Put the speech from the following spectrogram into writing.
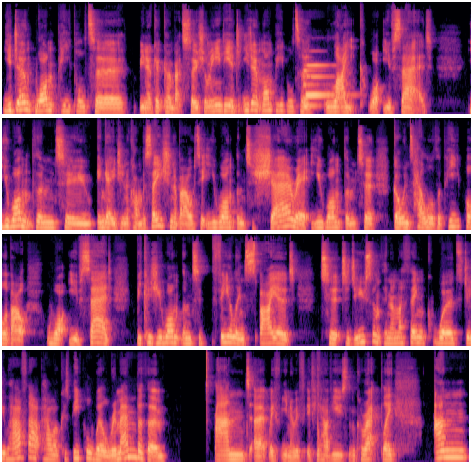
You don't want people to, you know, going back to social media, you don't want people to like what you've said you want them to engage in a conversation about it. You want them to share it. You want them to go and tell other people about what you've said because you want them to feel inspired to, to do something. And I think words do have that power because people will remember them. And uh, if you know, if, if you have used them correctly. And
